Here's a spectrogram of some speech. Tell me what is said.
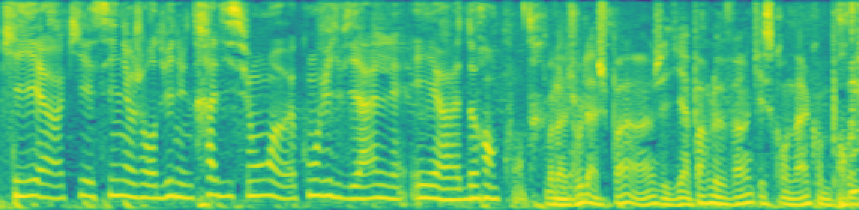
qui, euh, qui est signe aujourd'hui d'une tradition conviviale et de rencontre. Voilà, je vous lâche pas. hein. J'ai dit à part le vin, qu'est-ce qu'on a comme produit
